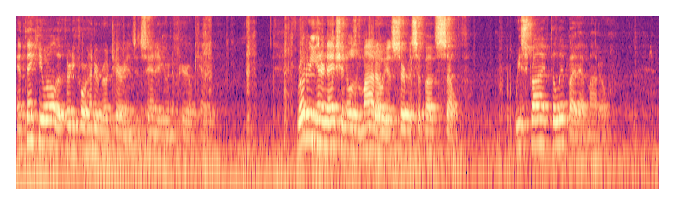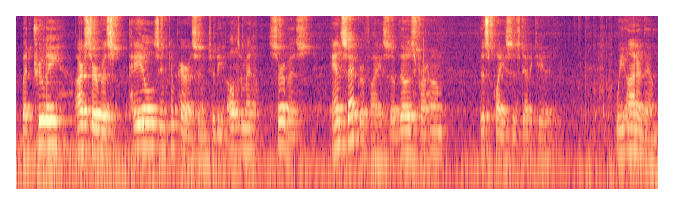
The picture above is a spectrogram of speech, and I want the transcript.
And thank you all, the 3,400 Rotarians in San Diego and Imperial County. Rotary International's motto is service above self. We strive to live by that motto. But truly, our service pales in comparison to the ultimate service and sacrifice of those for whom this place is dedicated. We honor them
